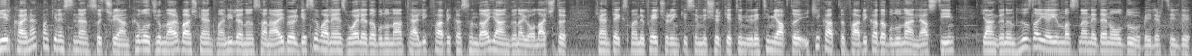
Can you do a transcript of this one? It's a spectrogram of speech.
Bir kaynak makinesinden sıçrayan kıvılcımlar başkent Manila'nın sanayi bölgesi Valenzuela'da bulunan terlik fabrikasında yangına yol açtı. Kentex Manufacturing isimli şirketin üretim yaptığı iki katlı fabrikada bulunan lastiğin yangının hızla yayılmasına neden olduğu belirtildi.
